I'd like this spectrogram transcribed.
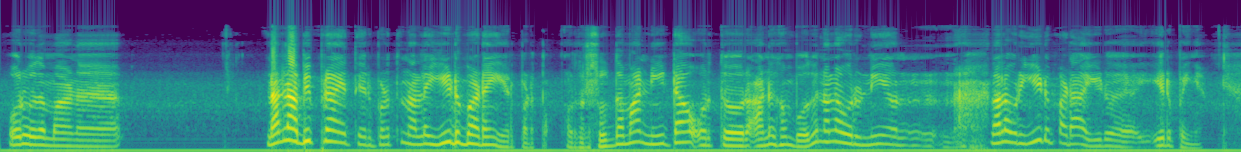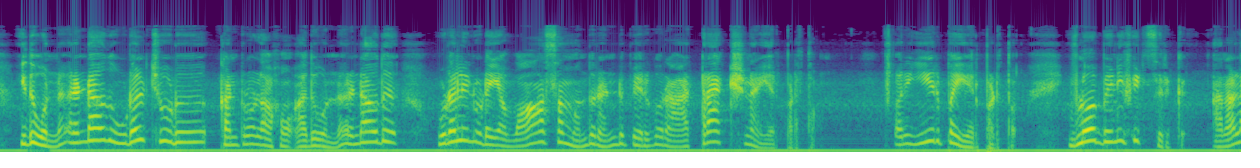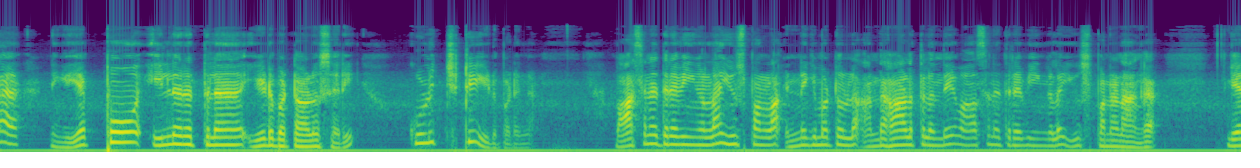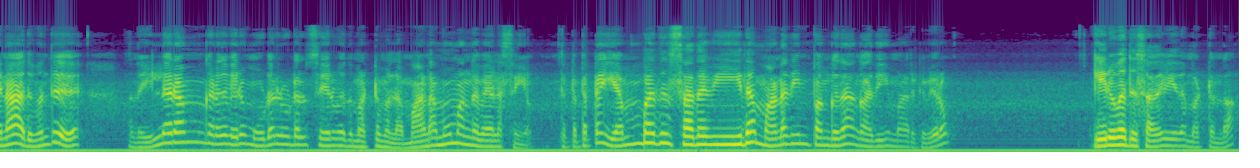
ஒரு விதமான நல்ல அபிப்பிராயத்தை ஏற்படுத்தும் நல்ல ஈடுபாடையும் ஏற்படுத்தும். ஒருத்தர் சுத்தமாக நீட்டாக ஒருத்தர் அணுகும்போது நல்ல ஒரு நீ நல்ல ஒரு ஈடுபாடாக ஈடு இருப்பீங்க. இது ஒன்று ரெண்டாவது உடல் சூடு கண்ட்ரோல் ஆகும். அது ஒன்று ரெண்டாவது உடலினுடைய வாசம் வந்து ரெண்டு பேருக்கும் ஒரு அட்ராக்ஷனை ஏற்படுத்தும். ஒரு ஈர்ப்பை ஏற்படுத்தும். இவ்வளோ பெனிஃபிட்ஸ் இருக்குது அதனால் நீங்கள் எப்போ இல்லறத்தில் ஈடுபட்டாலும் சரி குளிச்சுட்டு ஈடுபடுங்க. வாசனை திரவியங்கள்லாம் யூஸ் பண்ணலாம். இன்றைக்கி மட்டும் இல்லை அந்த காலத்துலேருந்தே வாசனை திரவியங்களை யூஸ் பண்ணினாங்க. ஏன்னா அது வந்து அந்த இல்லறம்ங்கிறது வெறும் உடல் உடல் சேர்வது மட்டுமல்ல மனமும் அங்கே வேலை செய்யும். கிட்டத்தட்ட எண்பது சதவீத மனதின் பங்கு தான் அங்கே அதிகமாக இருக்குது வெறும் இருபது சதவீதம் மட்டும்தான்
